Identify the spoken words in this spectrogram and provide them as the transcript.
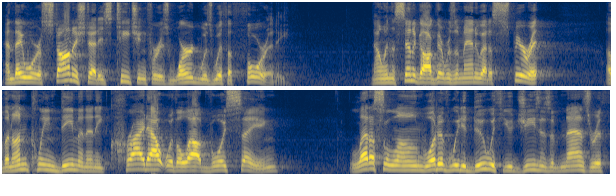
And they were astonished at his teaching, for his word was with authority. Now, in the synagogue, there was a man who had a spirit of an unclean demon, and he cried out with a loud voice, saying, Let us alone. What have we to do with you, Jesus of Nazareth?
